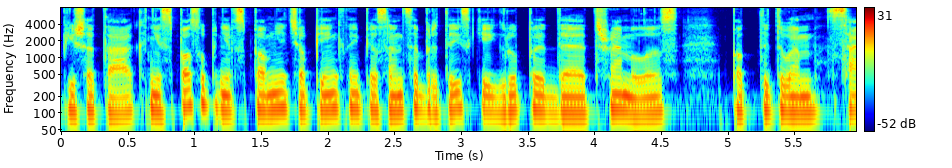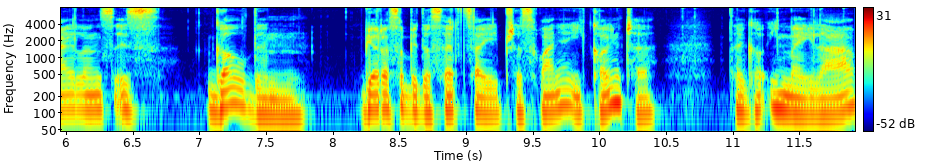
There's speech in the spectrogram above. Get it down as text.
pisze tak. Nie sposób nie wspomnieć o pięknej piosence brytyjskiej grupy The Tremulous pod tytułem Silence is Golden. Biorę sobie do serca jej przesłanie i kończę tego e-maila.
